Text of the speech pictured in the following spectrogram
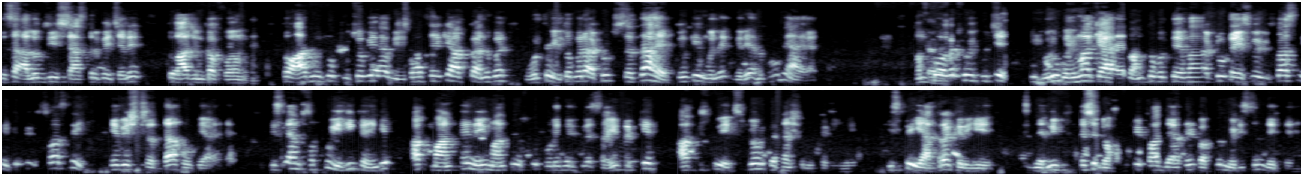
जैसे आलोक जी शास्त्र पे चले तो आज उनका फर्म है। तो आज उनको पूछोगे विश्वास है कि आपका अनुभव बोलते ये तो मेरा अटूट श्रद्धा है क्योंकि मुझे मेरे अनुभव में आया है। हमको अगर कोई पूछे कि गुरु महिमा क्या है तो हम तो बोलते हैं हमारा अटूट है इसमें विश्वास नहीं क्योंकि विश्वास नहीं ये भी श्रद्धा हो गया है। इसलिए हम सबको यही कहेंगे, आप मानते नहीं मानते उसको थोड़ी देर के लिए साइड रख के आप इसको एक्सप्लोर करना शुरू करिए, इस पे यात्रा करिए जर्नी जैसे डॉक्टर के पास जाते हैं डॉक्टर मेडिसिन देते हैं।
